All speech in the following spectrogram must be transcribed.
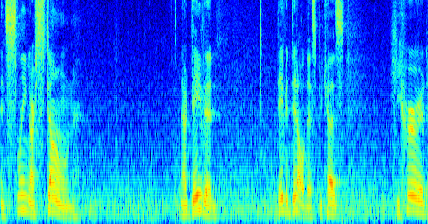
and sling our stone? Now, David, David did all this because he heard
